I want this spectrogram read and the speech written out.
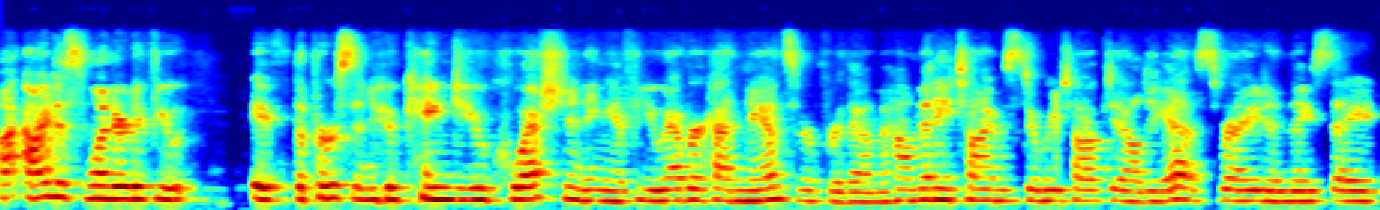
I, I just wondered if you, if the person who came to you questioning if you ever had an answer for them, how many times do we talk to LDS, right? And they say,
